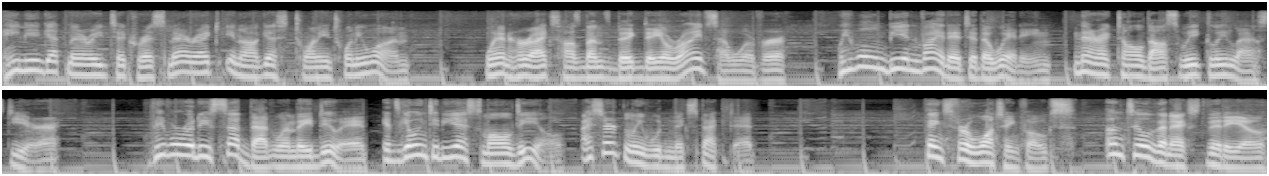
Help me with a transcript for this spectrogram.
Amy got married to Chris Marek in August 2021. When her ex-husband's big day arrives, however, we won't be invited to the wedding, Marek told Us Weekly last year. They've already said that when they do it, it's going to be a small deal, I certainly wouldn't expect it. Thanks for watching, folks. Until the next video.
